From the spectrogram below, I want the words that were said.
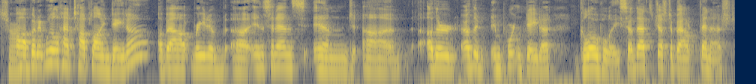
Sure. Uh, but it will have top line data about rate of uh, incidence and uh, other other important data globally. So that's just about finished.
